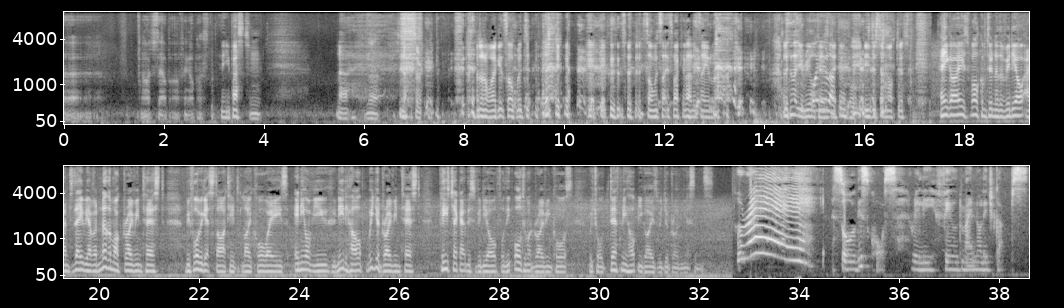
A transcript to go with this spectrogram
Uh, no, I'd say I, I think I passed. You passed? Mm. Nah. No. No, sorry. I don't know why I get so much so much satisfaction out of saying that. Listen, that your real What are you test. laughing for? He's just a mock test. Hey guys, welcome to another video and today we have another mock driving test. Before we get started, like always, any of you who need help with your driving test, please check out this video for the ultimate driving course, which will definitely help you guys with your driving lessons. Hooray! So this course really filled my knowledge gaps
